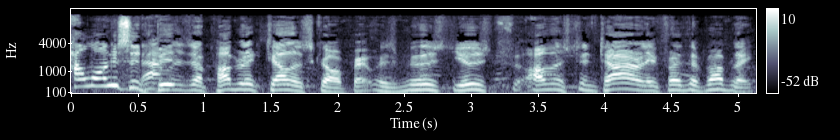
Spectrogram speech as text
How long has it that been? That was a public telescope. It was used, used almost entirely for the public.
